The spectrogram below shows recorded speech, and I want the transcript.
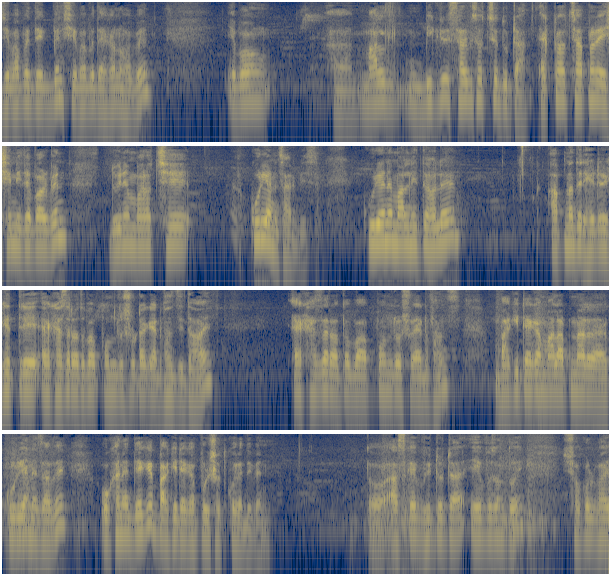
যেভাবে দেখবেন, সেভাবে দেখানো হবে। এবং মাল বিক্রির সার্ভিস হচ্ছে দুটা। একটা হচ্ছে আপনারা এসে নিতে পারবেন, দুই নম্বর হচ্ছে কুরিয়ান সার্ভিস। কুরিয়ানে মাল নিতে হলে আপনাদের হেডের ক্ষেত্রে এক হাজার অথবা পনেরোশো টাকা অ্যাডভান্স দিতে হয়। এক হাজার অথবা পনেরোশো অ্যাডভান্স বাকি টাকা মাল আপনার কুরিয়ানে যাবে। ওখানে দেখে বাকি টাকা পরিশোধ করে দেবেন। তো আজকের ভিডিওটা এই পর্যন্তই। সকল ভাই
